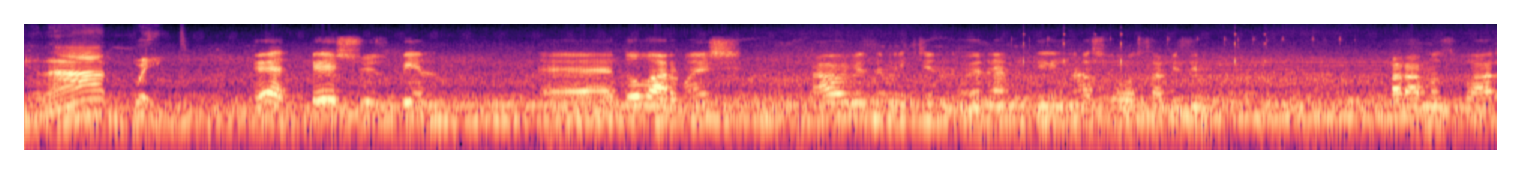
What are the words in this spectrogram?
Cannot wait. Evet 500 bin eee, dolarmış. Ama bizim için önemli değil. Nasıl olsa bizim paramız var.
